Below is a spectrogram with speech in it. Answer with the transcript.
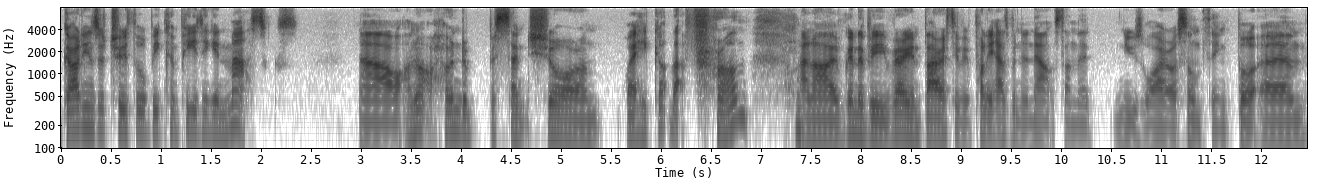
Guardians of Truth will be competing in masks. Now, I'm not 100% sure on where he got that from, and I'm going to be very embarrassed if it probably has been announced on the newswire or something. But um,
